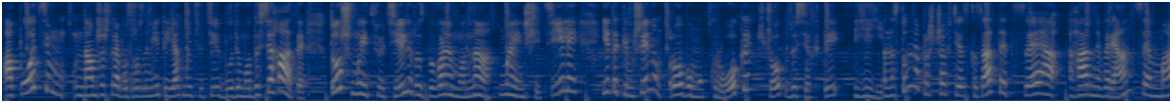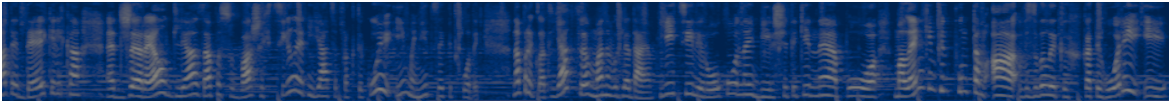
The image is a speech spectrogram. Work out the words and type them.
а потім нам же ж треба зрозуміти, як ми цю ціль будемо досягати. Тож ми цю ціль розбиваємо на менші цілі і таким чином робимо кроки, щоб досягти її. Наступне про що хотіла сказати, це гарний варіант це мати декілька е, джерел для запису ваших цілей. Я це практикую і мені це підходить. Наприклад, як це в мене виглядає? Є цілі року, найбільші такі не по маленьким підпунктам, а з великих категорій і.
